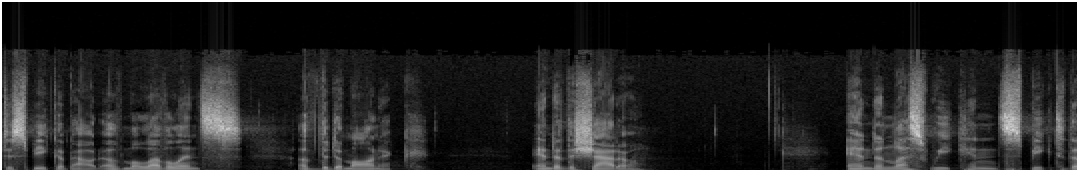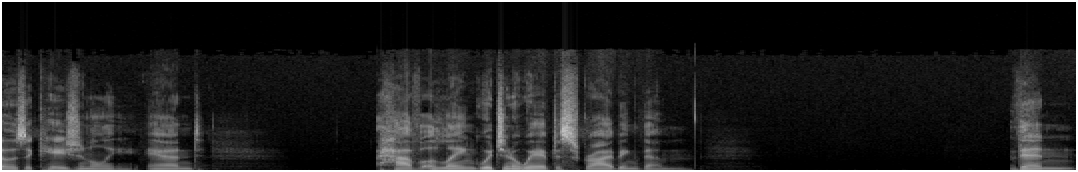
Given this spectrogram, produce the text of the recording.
to speak about, of malevolence, of the demonic, and of the shadow. And unless we can speak to those occasionally and have a language and a way of describing them, then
